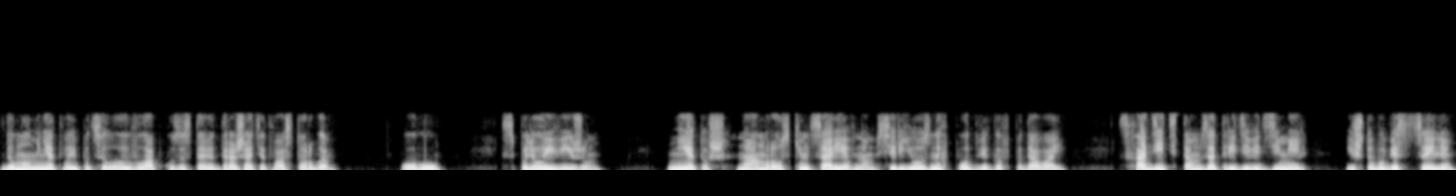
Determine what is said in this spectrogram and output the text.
Думал, меня твои поцелуи в лапку заставят дрожать от восторга? Угу, сплю и вижу. Нет уж, нам, русским царевнам, серьезных подвигов подавай. Сходить там за три девять земель, и чтобы без цели,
